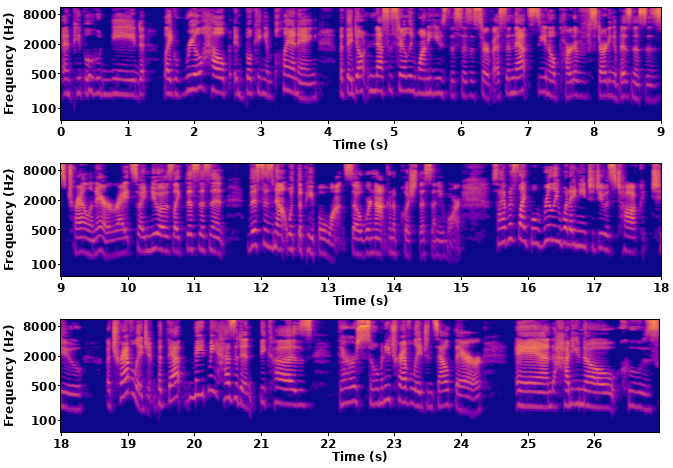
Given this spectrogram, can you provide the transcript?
and people who need like real help in booking and planning, but they don't necessarily want to use this as a service. And that's, you know, part of starting a business is trial and error, right? So I knew I was like, this isn't this is not what the people want. So we're not going to push this anymore. So I was like, well, really what I need to do is talk to a travel agent. But that made me hesitant because there are so many travel agents out there. And how do you know who's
